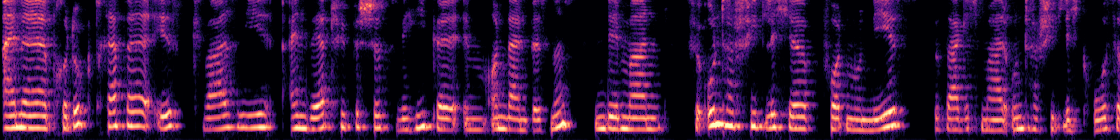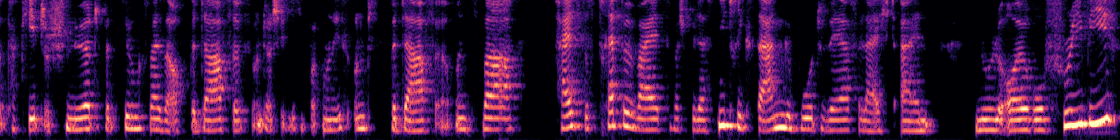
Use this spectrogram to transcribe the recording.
Eine Produkttreppe ist quasi ein sehr typisches Vehikel im Online-Business, in dem man für unterschiedliche Portemonnaies, sage ich mal, unterschiedlich große Pakete schnürt, beziehungsweise auch Bedarfe für unterschiedliche Portemonnaies und Bedarfe. Und zwar heißt es Treppe, weil zum Beispiel das niedrigste Angebot wäre vielleicht ein 0 Euro Freebie,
